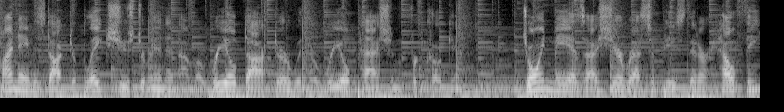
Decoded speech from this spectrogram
My name is Dr. Blake Shusterman, and I'm a real doctor with a real passion for cooking. Join me as I share recipes that are healthy,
